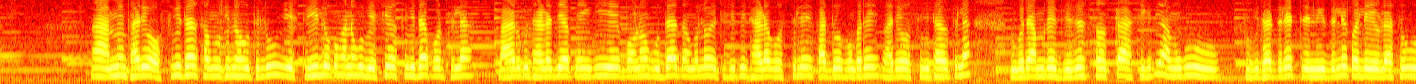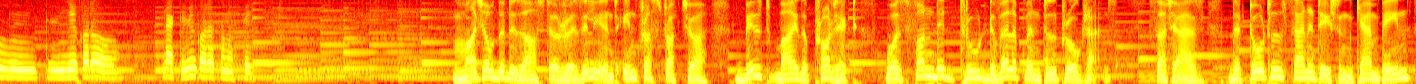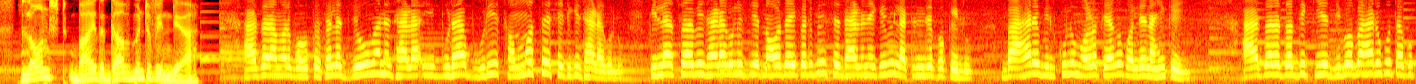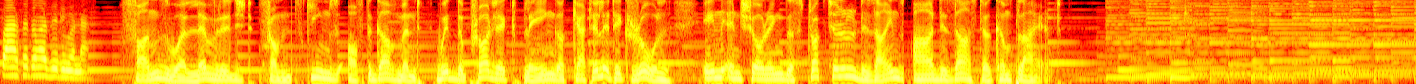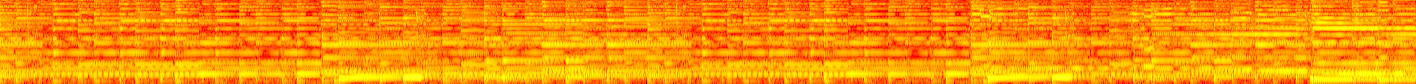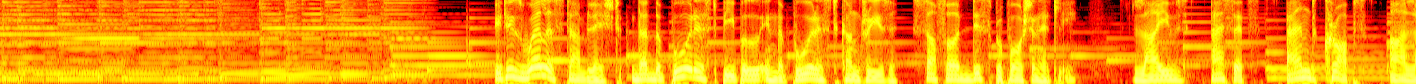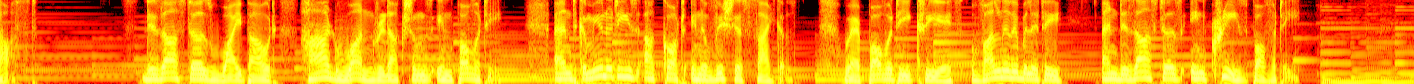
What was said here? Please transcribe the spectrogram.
ଆମେ ଭାରି ଅସୁବିଧାର ସମ୍ମୁଖୀନ ହେଉଥିଲୁ ଏ ସ୍ତ୍ରୀ ଲୋକମାନଙ୍କୁ ବେଶୀ ଅସୁବିଧା ପଡ଼ିଥିଲା ବାହାରକୁ ଝାଡ଼ା ଯିବା ପାଇଁକି ଏ ବଣ ବୁଦା ଜଙ୍ଗଲ ଏଠି ସେଠି ଝାଡ଼ା ବସୁଥିଲେ କାଦୁଅ ପଙ୍କରେ ଭାରି ଅସୁବିଧା ହେଉଥିଲା ତେଣୁକରି ଆମର ଜେଜେ ସଂସ୍ଥା ଆସିକିରି ଆମକୁ ସୁବିଧା ଦେଲେ ଟ୍ରେନିଂ ଦେଲେ କହିଲେ ଏଗୁଡ଼ା ସବୁ ଉଁ, ଇଏ କର ଲାଟ୍ରିନ୍ କର ସମସ୍ତେ Much of the disaster resilient infrastructure built by the project was funded through developmental programs, such as the Total Sanitation campaign launched by the Government of India. आज आम बहुत है जो मैंने झाड़ा ये बुढ़ा बुढ़ी समस्ते से झाड़ा गलु पिला छुआ भी झाड़ा गलु जी न जापर से झाड़ा नहीं भी लाट्रीन में पकेलू बाहर बिल्कुल मलत्याग कले ना कहीं आ द्वारा जदि किए जीव बाहर को पाँच टाँग जोरीमाना Funds were leveraged from schemes of the government, with the project playing a catalytic role in ensuring the structural designs are disaster compliant. It is well established that the poorest people in the poorest countries suffer disproportionately. Lives, assets, and crops are lost. Disasters wipe out hard won reductions in poverty, and communities are caught in a vicious cycle where poverty creates vulnerability and disasters increase poverty.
